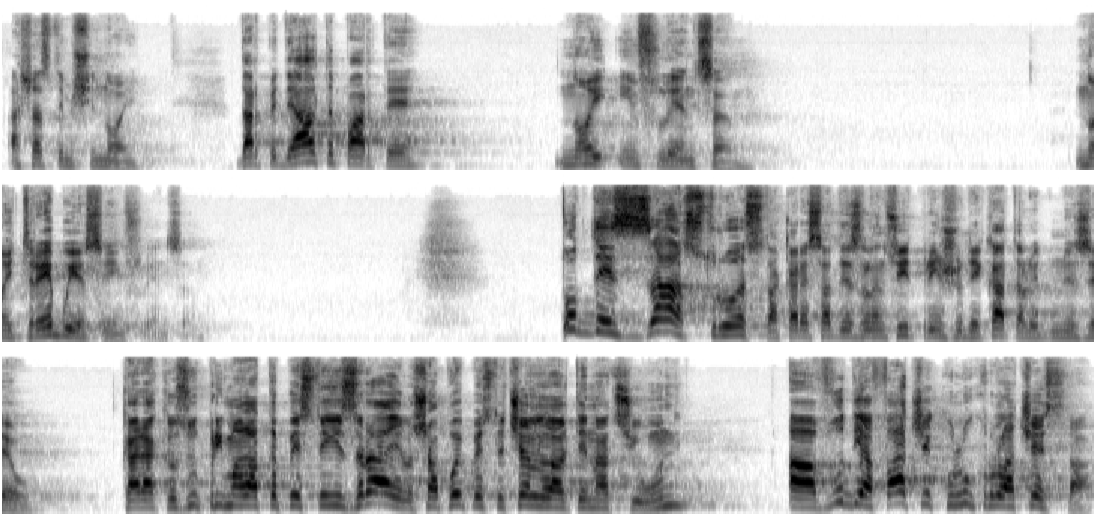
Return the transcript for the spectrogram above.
așa suntem și noi. Dar pe de altă parte, noi influențăm. Noi trebuie să influențăm. Tot dezastrul ăsta care s-a dezlănțuit prin judecata lui Dumnezeu, care a căzut prima dată peste Israel și apoi peste celelalte națiuni, a avut de a face cu lucrul acesta,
